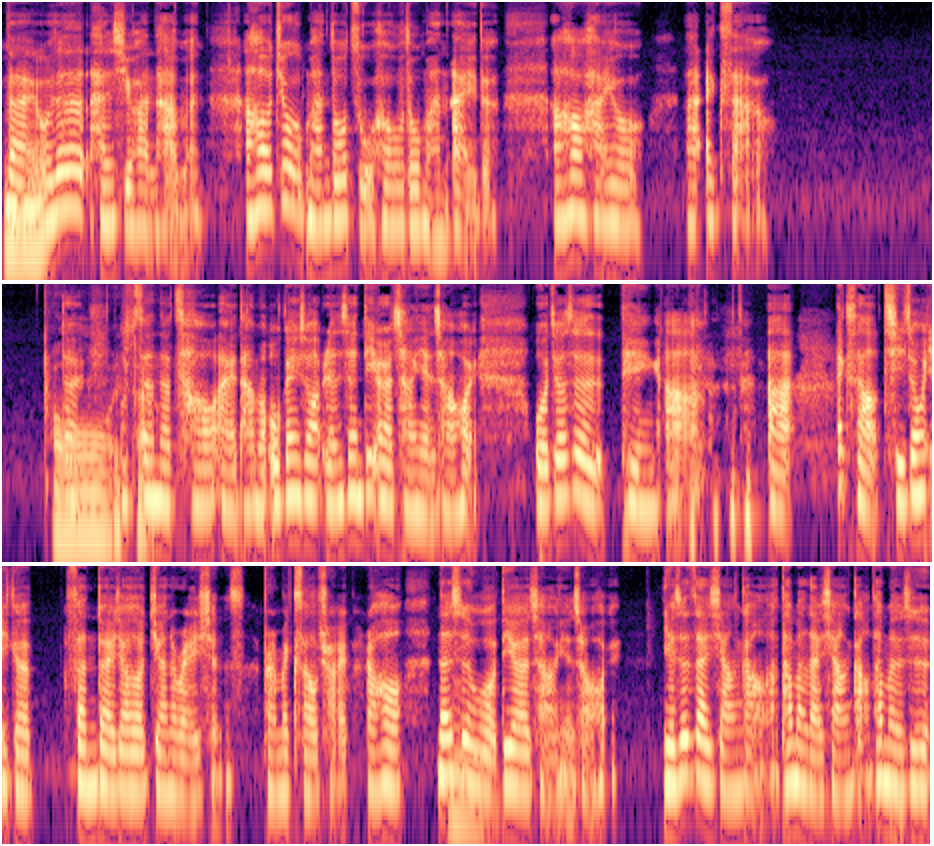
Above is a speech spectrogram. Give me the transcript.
对，我真的很喜欢他们，然后就蛮多组合我都蛮爱的，然后还有啊，EXILE，对我真的超爱他们。我跟你说，人生第二场演唱会，我就是听啊 啊，EXILE 其中一个分队叫做 Generations from EXILE Tribe，然后那是我第二场演唱会，也是在香港啊，他们来香港，他们是。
